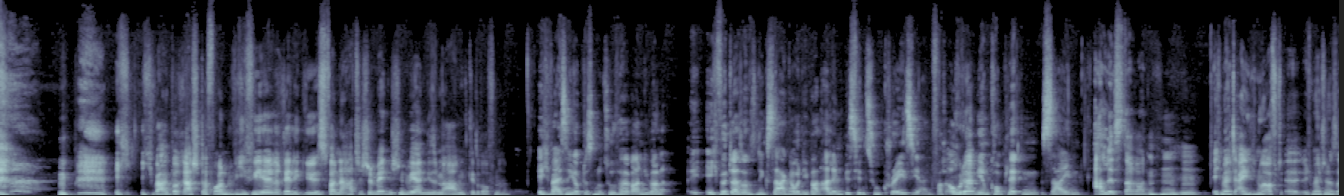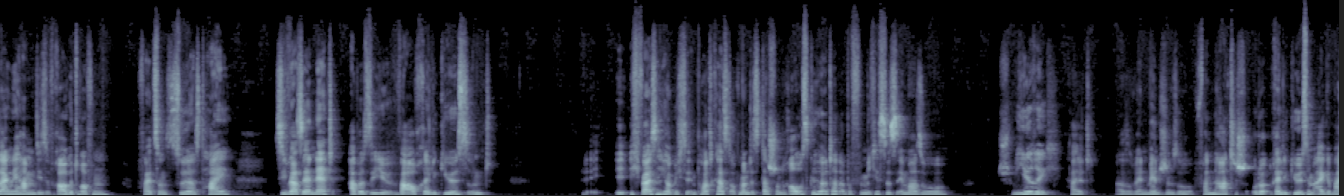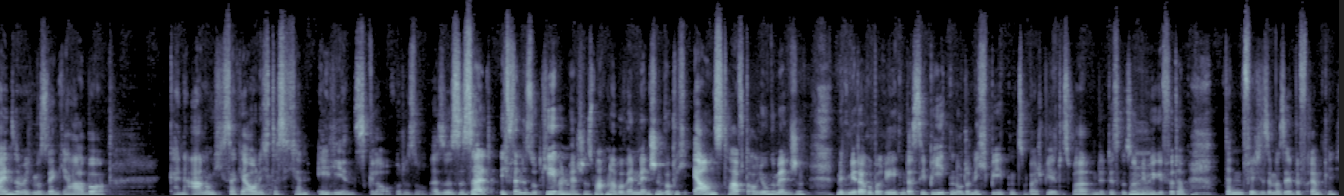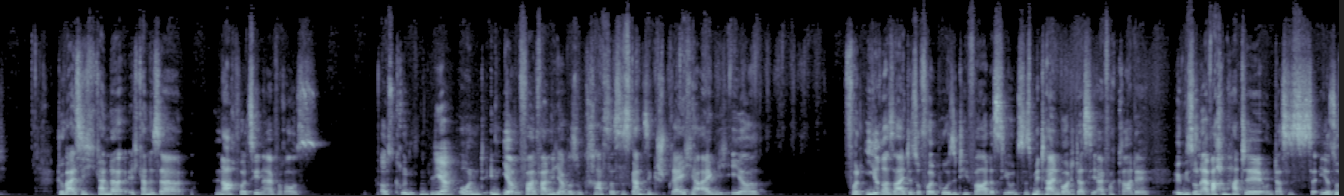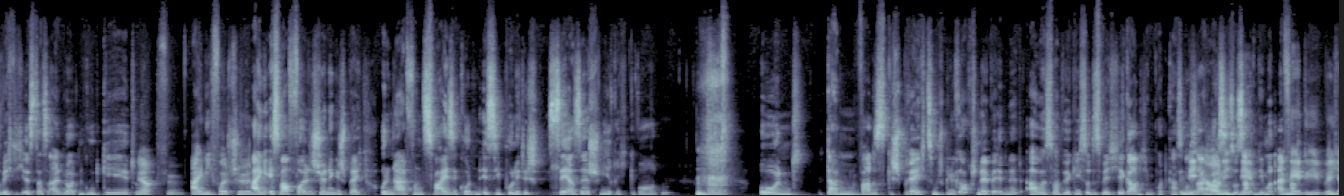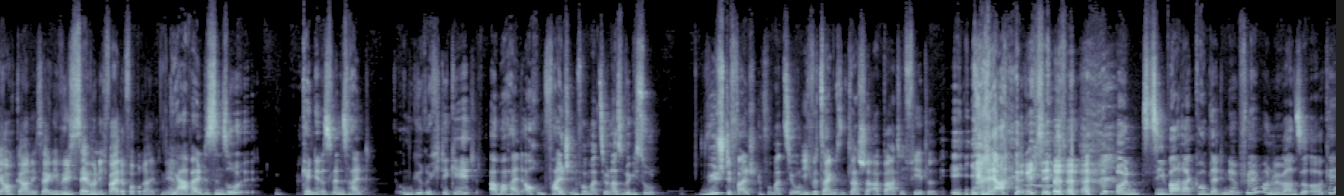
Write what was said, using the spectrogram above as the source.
ich, ich war überrascht davon, wie viele religiös-fanatische Menschen wir an diesem Abend getroffen haben. Ich weiß nicht, ob das nur Zufall waren. Die waren, ich würde da sonst nichts sagen, aber die waren alle ein bisschen zu crazy einfach. Auch Oder? mit ihrem kompletten Sein. alles daran. Mhm. Ich möchte eigentlich nur auf, äh, ich möchte nur sagen, wir haben diese Frau getroffen, falls du uns zuhörst, hi. Sie war sehr nett, aber sie war auch religiös und ich weiß nicht, ob ich im Podcast, ob man das da schon rausgehört hat, aber für mich ist es immer so schwierig halt. Also wenn Menschen so fanatisch oder religiös im Allgemeinen sind, weil ich immer so denke, ja, aber keine Ahnung, ich sage ja auch nicht, dass ich an Aliens glaube oder so. Also es ist halt, ich finde es okay, wenn Menschen es machen, aber wenn Menschen wirklich ernsthaft, auch junge Menschen, mit mir darüber reden, dass sie beten oder nicht beten zum Beispiel, das war eine Diskussion, die wir geführt haben, dann finde ich das immer sehr befremdlich. Du weißt, ich kann, da, ich kann das ja nachvollziehen, einfach aus, aus Gründen. Ja. Und in ihrem Fall fand ich aber so krass, dass das ganze Gespräch ja eigentlich eher von ihrer Seite so voll positiv war, dass sie uns das mitteilen wollte, dass sie einfach gerade irgendwie so ein Erwachen hatte und dass es ihr so wichtig ist, dass allen Leuten gut geht. Und Ja. Eigentlich voll schön. eigentlich, es war voll das schöne Gespräch und innerhalb von zwei Sekunden ist sie politisch sehr, sehr schwierig geworden. und dann war das Gespräch zum Glück auch schnell beendet, aber es war wirklich so, das will ich hier gar nicht im Podcast nee, sagen, weil es sind so nee, Sachen, die man einfach... Nee, die will ich auch gar nicht sagen, die will ich selber nicht weiter verbreiten. Ja, ja weil das sind so... Kennt ihr das, wenn es halt um Gerüchte geht, aber halt auch um Falschinformationen, also wirklich so wüste Falschinformationen. Ich würde sagen, das sind klassische Abate Vetel. Ja, ja, richtig. Und sie war da komplett in dem Film und wir waren so, okay,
